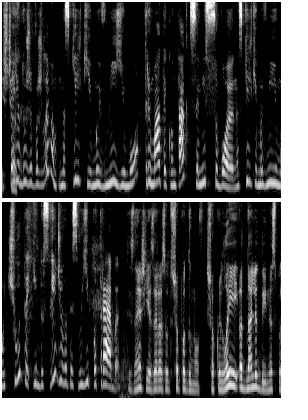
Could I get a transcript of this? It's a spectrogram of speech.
ще Так. є дуже важливим, наскільки ми вміємо тримати контакт самі з собою, наскільки ми вміємо чути і досліджувати свої потреби. Ти знаєш, я зараз от що подумав: що коли одна людина спостерігає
